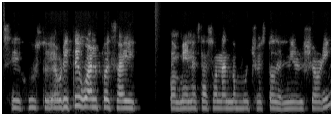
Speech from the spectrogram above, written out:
Sí, justo. Y ahorita igual pues hay también está sonando mucho esto del nearshoring.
